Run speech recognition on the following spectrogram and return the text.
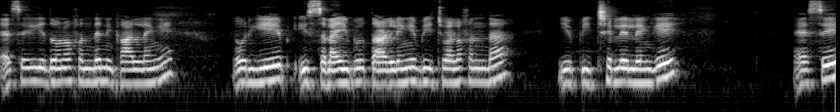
ऐसे ये दोनों फंदे निकाल लेंगे और ये इस सिलाई पे उतार लेंगे बीच वाला फंदा। ये पीछे ले लेंगे, ऐसे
